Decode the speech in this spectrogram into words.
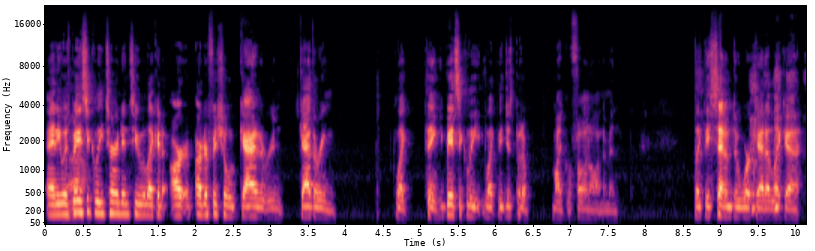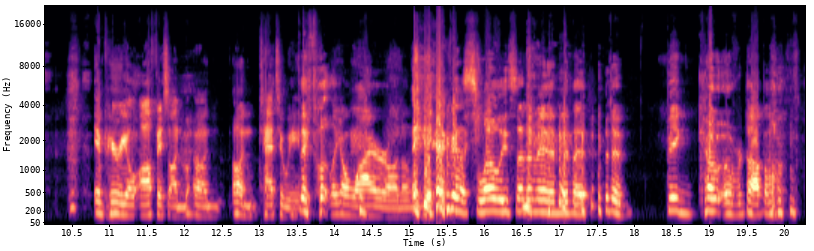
and he was Wow. basically turned into like an art- artificial gathering gathering like thing. He basically like they just put a microphone on him and like they sent him to work at a, like a imperial office on on on Tatooine. They put like a wire on him. Yeah, like- slowly send him in with a with a big coat over top of him.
